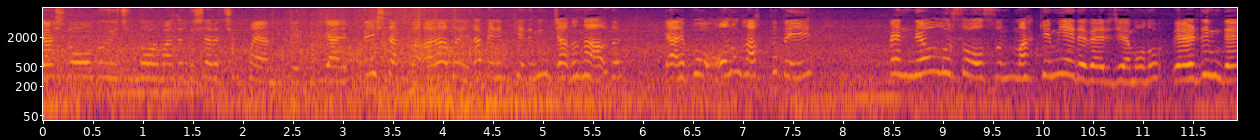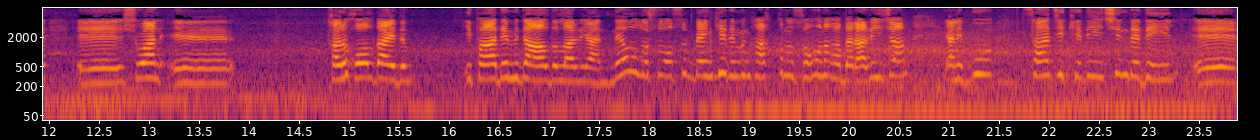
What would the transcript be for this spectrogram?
yaşlı olduğu için normalde dışarı çıkmayan bir kedi. Yani 5 dakika aralığıyla benim kedimin canını aldı. Yani bu onun hakkı değil. Ben ne olursa olsun mahkemeye de vereceğim onu. Verdim de e, şu an e, karakoldaydım. İfademi de aldılar yani. Ne olursa olsun ben kedimin hakkını sonuna kadar arayacağım. Yani bu sadece kedi için de değil. Ee,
